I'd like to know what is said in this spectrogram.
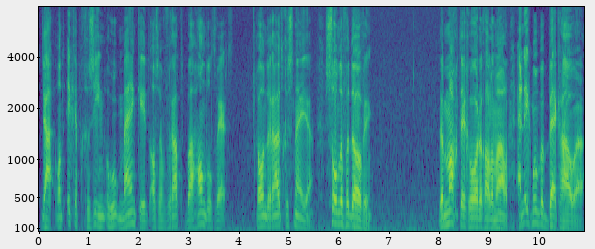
Ja, want ik heb gezien hoe mijn kind als een vrat behandeld werd. Gewoon eruit gesneden. Zonder verdoving. Dat mag tegenwoordig allemaal. En ik moet mijn bek houden.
